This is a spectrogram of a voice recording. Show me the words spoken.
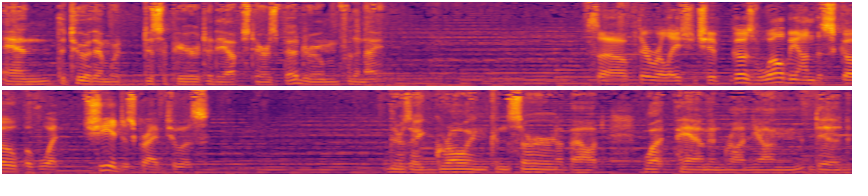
and the two of them would disappear to the upstairs bedroom for the night. So their relationship goes well beyond the scope of what she had described to us there's a growing concern about what Pam and Ron Young did.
